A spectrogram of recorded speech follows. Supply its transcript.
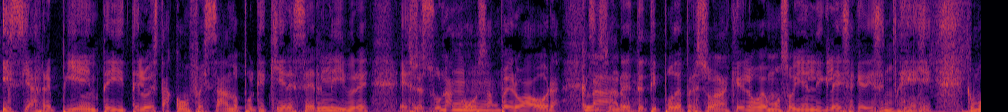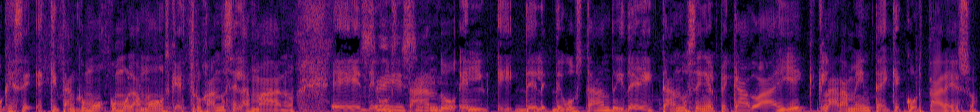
y se arrepiente y te lo está confesando porque quiere ser libre, eso es una cosa. Pero ahora, si son de este tipo de personas que lo vemos hoy en la iglesia, que dicen, como que, se, que están como, como la mosca, estrujándose las manos, eh, degustando, El, eh, degustando y deleitándose en el pecado, ahí claramente hay que cortar eso.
